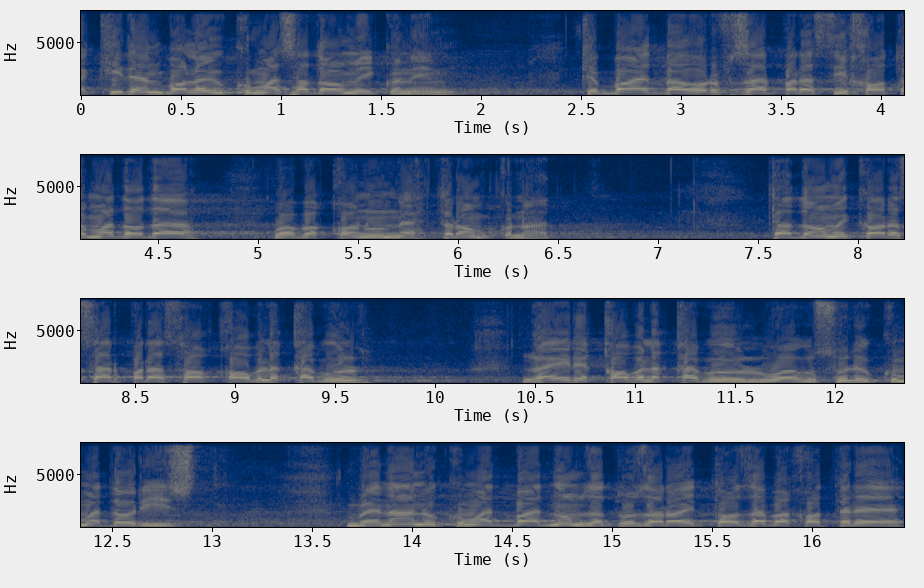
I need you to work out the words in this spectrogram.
اکیدا بالا حکومت صدا میکنیم که باید به عرف سرپرستی خاتمه داده و به قانون احترام کند. تدام کار سرپرستها قابل قبول، غیر قابل قبول و اصول حکومت داری است. بناا حکومت باید نامزدوزرای تازه به خاطر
